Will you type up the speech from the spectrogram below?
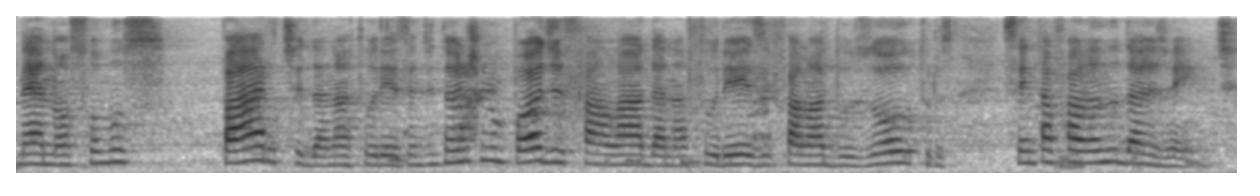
né? Nós somos parte da natureza. Então a gente não pode falar da natureza e falar dos outros sem estar tá falando da gente,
